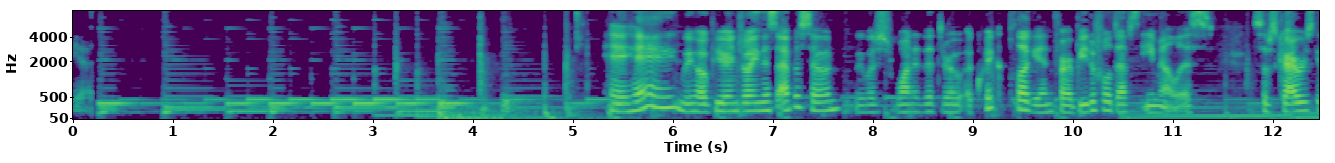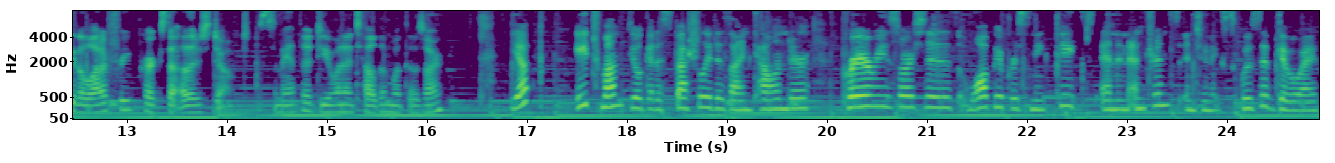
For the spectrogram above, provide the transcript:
Yeah. Hey, hey, we hope you're enjoying this episode. We just wanted to throw a quick plug in for our Beautiful Depths email list. Subscribers get a lot of free perks that others don't. Samantha, do you want to tell them what those are? Yep. Each month, you'll get a specially designed calendar, prayer resources, wallpaper sneak peeks, and an entrance into an exclusive giveaway.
